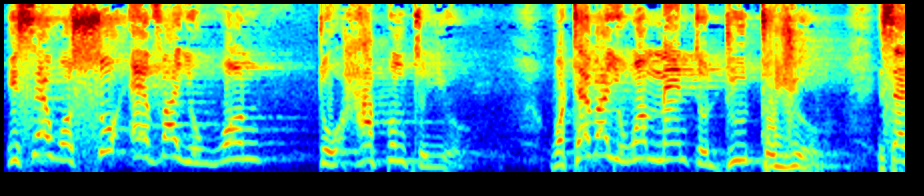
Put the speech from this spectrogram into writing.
He said, Whatsoever you want to happen to you, whatever you want men to do to you, he said,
